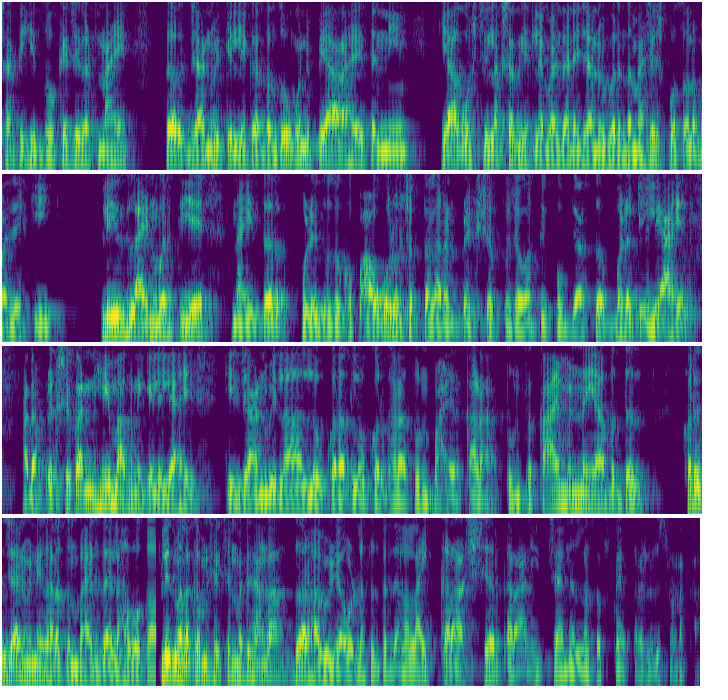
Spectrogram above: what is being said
किल्लेकरसाठी ही धोक्याची घटना आहे. तर जान्हवी किल्लेकरचा जो कोणी पी आर आहे त्यांनी या गोष्टी लक्षात घेतल्या पाहिजे आणि जान्हवीपर्यंत मेसेज पोचवला पाहिजे की प्लीज लाईनवरती ये नाहीतर पुढे तुझं खूप अवघड होऊ शकतं कारण प्रेक्षक तुझ्यावरती खूप जास्त भडकलेले आहेत. आता प्रेक्षकांनी ही मागणी केलेली आहे की जान्हवीला लवकरात लवकर घरातून बाहेर काढा. तुमचं काय म्हणणं याबद्दल? खरंच जान्हवीने घरातून बाहेर जायला हवं का? प्लीज मला कमेंट सेक्शनमध्ये सांगा. जर हा व्हिडिओ आवडला असेल तर त्याला लाईक करा शेअर करा आणि चॅनलला सबस्क्राईब करायला विसरू नका.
